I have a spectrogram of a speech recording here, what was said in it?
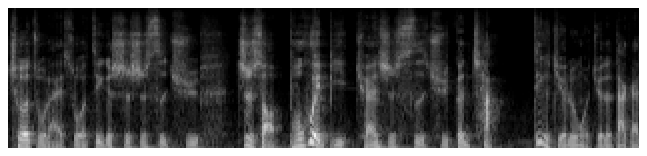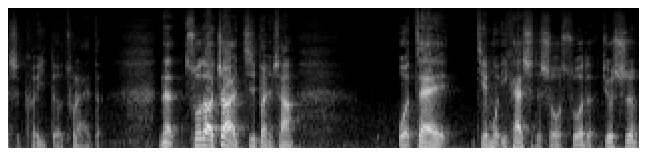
车主来说，这个适时四驱至少不会比全时四驱更差。这个结论我觉得大概是可以得出来的。那说到这儿，基本上我在。节目一开始的时候说的就是，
